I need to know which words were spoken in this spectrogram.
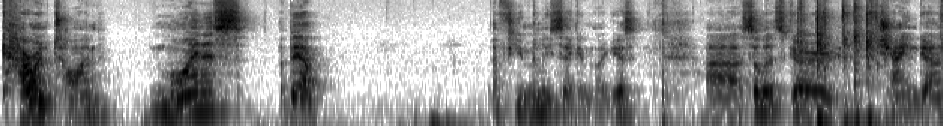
current time minus about a few milliseconds, I guess. Uh, so let's go chain gun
